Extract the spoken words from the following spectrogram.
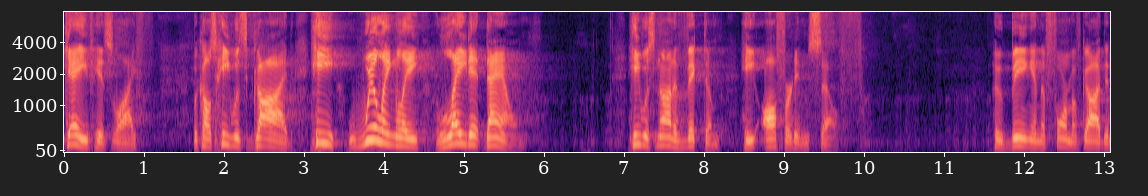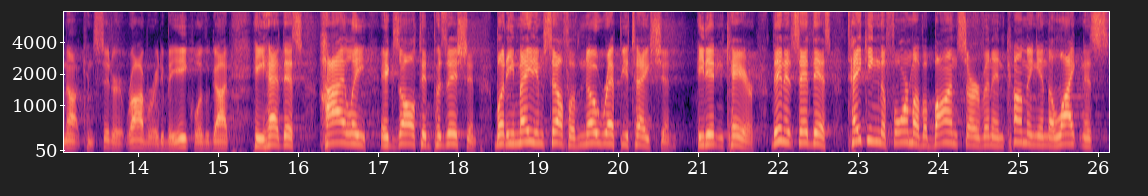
gave his life because he was God. He willingly laid it down. He was not a victim, he offered himself. Who, being in the form of God, did not consider it robbery to be equal with God. He had this highly exalted position, but he made himself of no reputation. He didn't care. Then it said this taking the form of a bondservant and coming in the likeness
